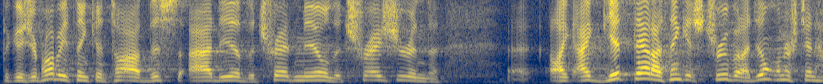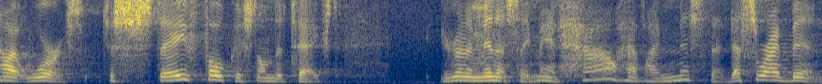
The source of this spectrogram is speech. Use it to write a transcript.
Because you're probably thinking, Todd, this idea of the treadmill, and the treasure, and the like, I get that. I think it's true, but I don't understand how it works. Just stay focused on the text. You're going to minute say, man, how have I missed that? That's where I've been.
